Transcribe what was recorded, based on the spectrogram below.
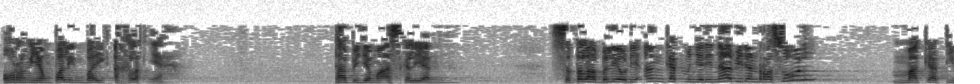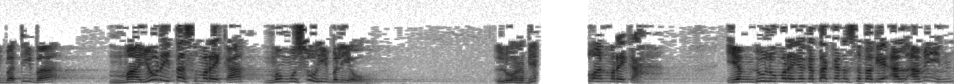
Orang yang paling baik akhlaknya. Tapi jemaah sekalian, setelah beliau diangkat menjadi nabi dan rasul, maka tiba-tiba mayoritas mereka memusuhi beliau. Luar biasa Tuhan mereka. Yang dulu mereka katakan sebagai Al-Amin,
